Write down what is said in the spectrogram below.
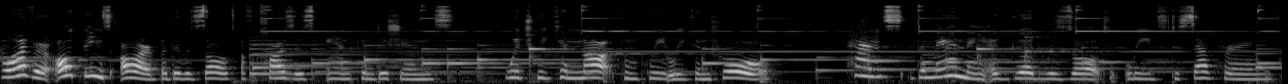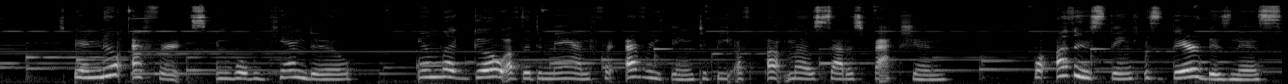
However, all things are but the result of causes and conditions, which we cannot completely control. Hence, demanding a good result leads to suffering. Spare no efforts in what we can do and let go of the demand for everything to be of utmost satisfaction. What others think is their business,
